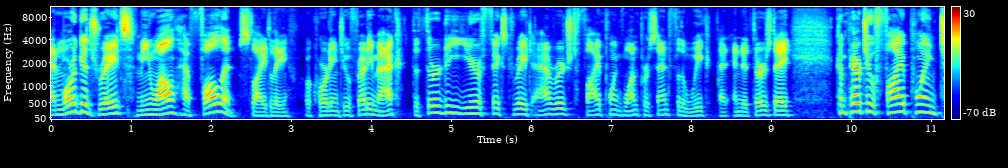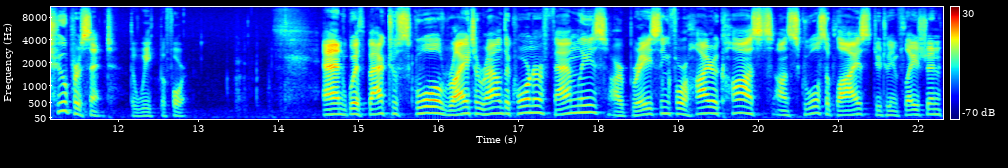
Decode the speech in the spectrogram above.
And mortgage rates, meanwhile, have fallen slightly. According to Freddie Mac, the 30 year fixed rate averaged 5.1% for the week that ended Thursday, compared to 5.2% the week before. And with back to school right around the corner, families are bracing for higher costs on school supplies due to inflation.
